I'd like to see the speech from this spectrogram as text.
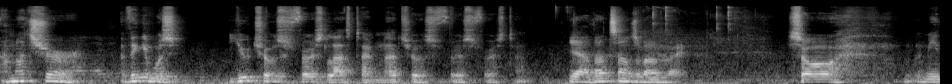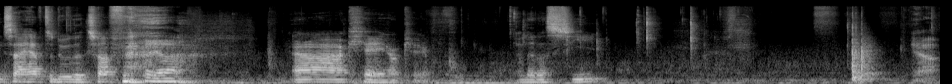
I'm not sure. I think it was you chose first last time, and I chose first first time. Yeah, that sounds about right. So it means I have to do the tough. Yeah. okay, okay. Let us see. Yeah.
